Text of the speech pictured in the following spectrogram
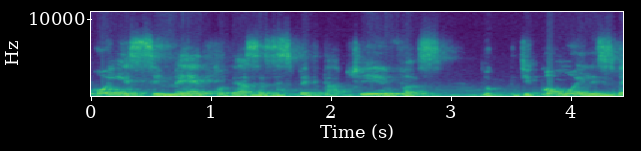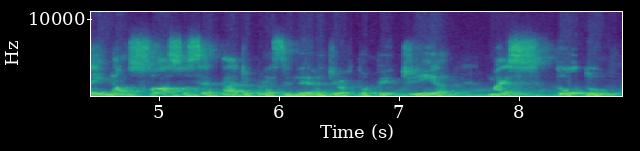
conhecimento dessas expectativas, do, de como eles veem não só a Sociedade Brasileira de Ortopedia, mas tudo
